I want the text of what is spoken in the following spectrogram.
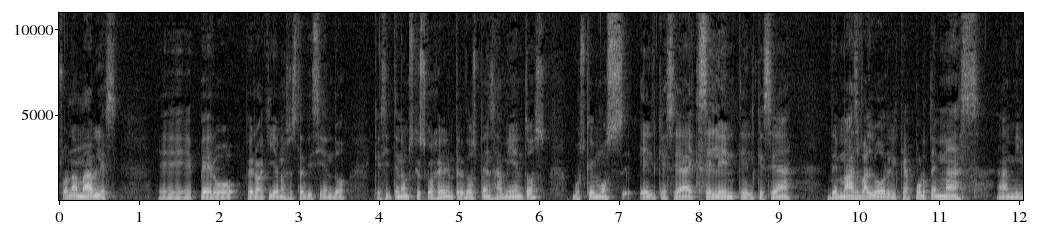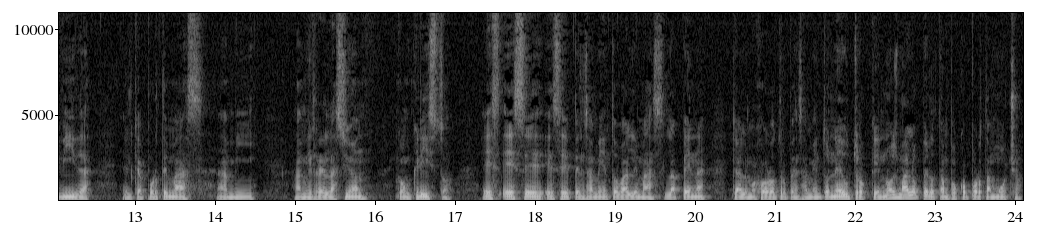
son amables. Eh, pero, pero aquí ya nos está diciendo que si tenemos que escoger entre dos pensamientos, busquemos el que sea excelente, el que sea de más valor, el que aporte más a mi vida, el que aporte más a mi, a mi relación con Cristo. Es ese, ese pensamiento vale más la pena que a lo mejor otro pensamiento neutro, que no es malo, pero tampoco aporta mucho.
